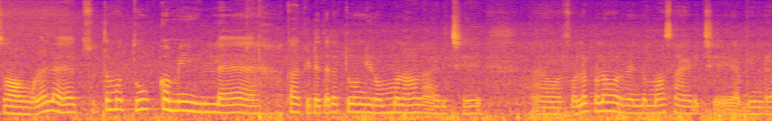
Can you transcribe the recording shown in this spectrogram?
ஸோ அவங்களால சுத்தமாக தூக்கமே இல்லை. அக்கா கிட்டத்தட்ட தூங்கி ரொம்ப நாள் ஆயிடுச்சு. சொல்லப்போனால் ஒரு ரெண்டு மாதம் ஆயிடுச்சு அப்படின்ற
